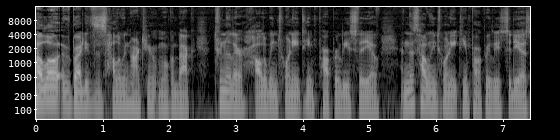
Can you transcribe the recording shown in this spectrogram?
Hello everybody, this is Halloween Haunter here and welcome back to another Halloween 2018 prop release video. And this Halloween 2018 prop release videos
